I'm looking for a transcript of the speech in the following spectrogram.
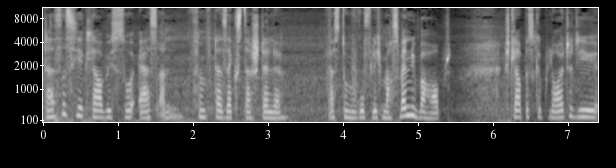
das ist hier, glaube ich, so erst an fünfter, sechster Stelle, was du beruflich machst, wenn überhaupt. Ich glaube, es gibt Leute, die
